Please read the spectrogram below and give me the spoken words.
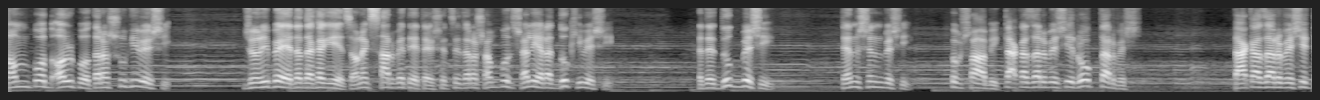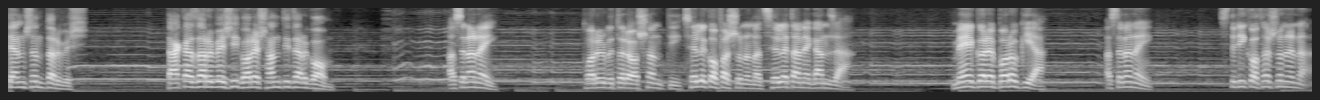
সম্পদ অল্প, তারা সুখী বেশি। জরিপে এটা দেখা গিয়েছে। অনেক সার্ভেতে এটা এসেছে। যারা সম্পদশালী, এরা দুঃখী বেশি। এদের দুঃখ বেশি টেনশন বেশি, খুব স্বাভাবিক। টাকা যার বেশি, রোগ তার বেশি। টাকা যার বেশি টেনশন তার বেশি। টাকা যার বেশি, ঘরে শান্তি তার কম আছে না নাই? ঘরের ভিতরে অশান্তি। ছেলে কথা শোনে না, ছেলে টানে গাঞ্জা। মেয়ে করে পরকিয়া। আছে না নাই? স্ত্রী কথা শোনে না।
